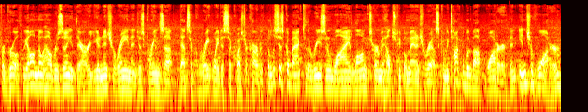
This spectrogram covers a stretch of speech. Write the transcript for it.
for growth. We all know how resilient they are. You get an inch of rain and it just greens up. That's a great way to sequester carbon. But let's just go back to the reason why long term it helps people manage risk. And we talked a little bit about water. An inch of water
